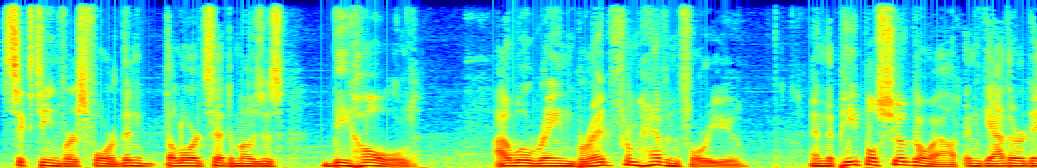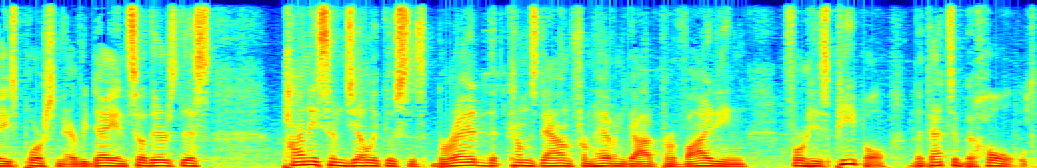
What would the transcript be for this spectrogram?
sixteen, verse four. Then the Lord said to Moses, Behold, I will rain bread from heaven for you, and the people shall go out and gather a day's portion every day." And so there's this panis angelicus, this bread that comes down from heaven, God providing for His people. But mm-hmm. that's a behold.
